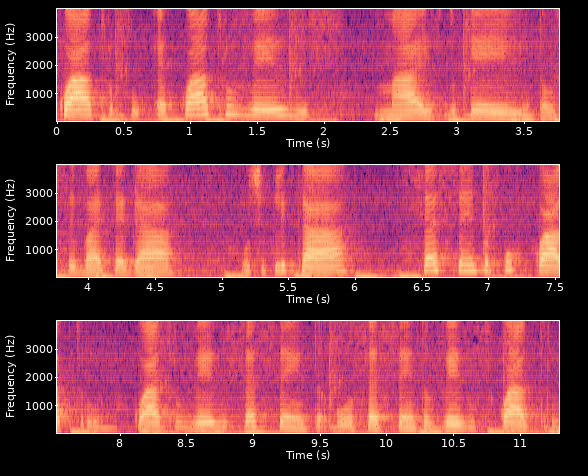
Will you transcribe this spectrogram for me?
quádruplo é quatro vezes mais do que ele. Então você vai pegar, multiplicar 60 por 4. 4 vezes 60 ou 60 vezes 4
